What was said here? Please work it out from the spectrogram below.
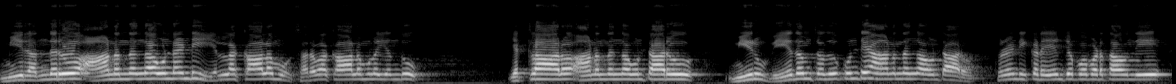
మీరందరూ ఆనందంగా ఉండండి. ఎల్లకాలము సర్వకాలముల ఎందు ఎట్లా ఆనందంగా ఉంటారు. మీరు వేదం చదువుకుంటే ఆనందంగా ఉంటారు. చూడండి ఇక్కడ ఏం చెప్పబడతా ఉంది?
